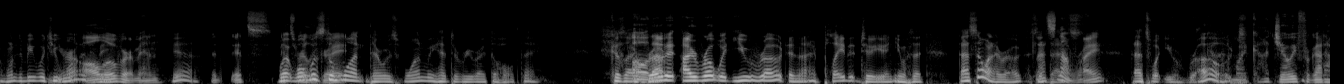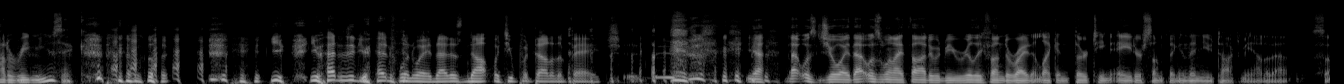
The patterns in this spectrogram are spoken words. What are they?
I want it to be what you you're want it to all be. over it, man. Yeah. It, it's What, it's what really was great. the one? There was one we had to rewrite the whole thing. Because I Oh, wrote that- it, I wrote what you wrote, and then I played it to you, and you said, "That's not what I wrote." I said, That's, not right. That's what you God, wrote. oh my God, Joey forgot how to read music. you you had it in your head one way, and that is not what you put down on the page. yeah, that was joy. That was when I thought it would be really fun to write it like in thirteen eight or something, and then you talked me out of that. So,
